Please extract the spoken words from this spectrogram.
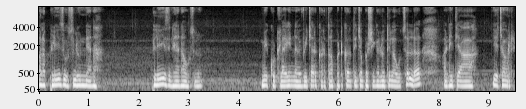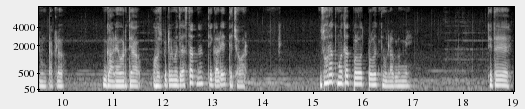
मला प्लीज उचलून न्या ना. प्लीज न्या ना उचलून. मी कुठलाही न विचार करता पटकर तिच्यापाशी गेलो तिला उचललं आणि त्या याच्यावर नेऊन टाकलं. गाड्यावर त्या हॉस्पिटलमध्ये असतात ना ती गाडी त्याच्यावर. जोरात मतात पळवत पळवत नेऊ लागलो मी. तिथे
